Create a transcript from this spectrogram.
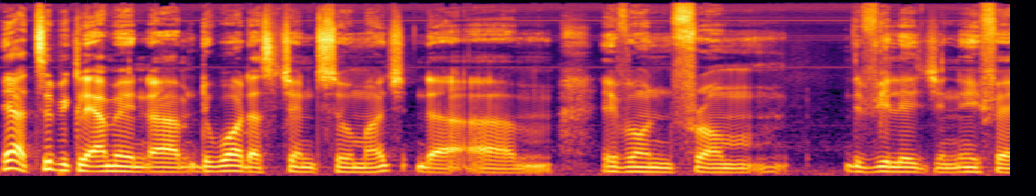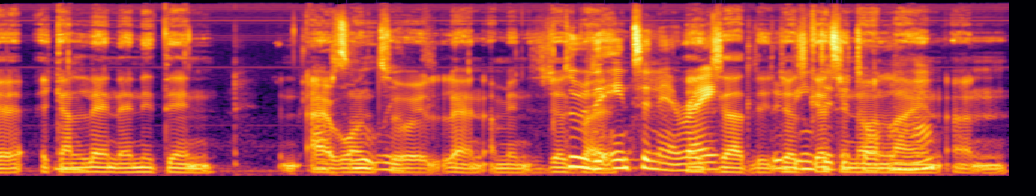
Yeah, typically, I mean, um, the world has changed so much that um, even from the village in Ife, I can learn anything I want to learn. I mean, it's just Through by, the internet, right? Exactly, Through just getting digital, uh-huh. online and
